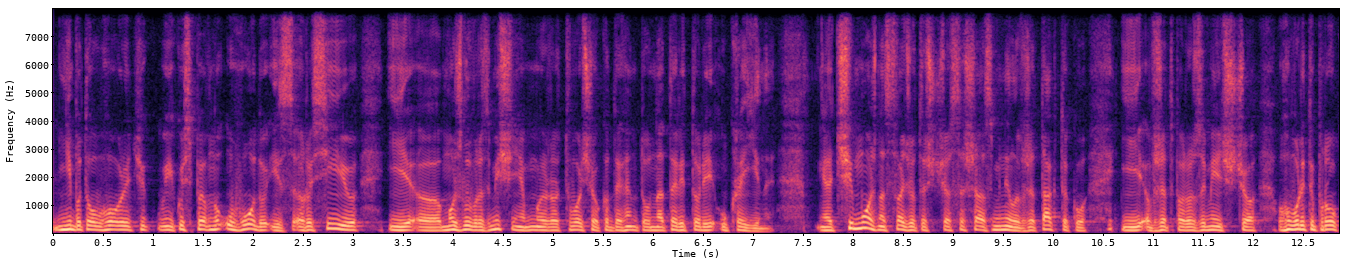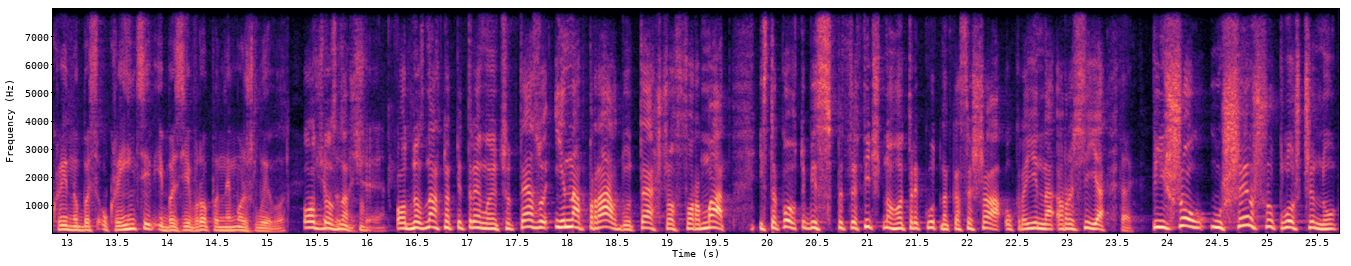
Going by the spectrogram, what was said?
нібито обговорюють якусь певну угоду із Росією і е, можливе розміщення миротворчого контингенту на території України. Е, Чи можна стверджувати, що США змінили вже тактику і вже тепер розуміють, що говорити про Україну без українців і без Європи неможливо? Однозначно, однозначно підтримую цю тезу. І направду те, що формат із такого тобі специфічного трикутника США, Україна, Росія Так. пішов у ширшу площину,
